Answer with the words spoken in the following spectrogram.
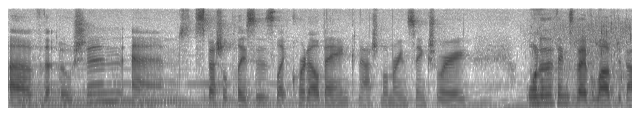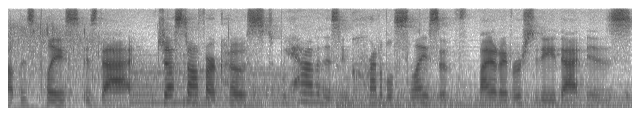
of the ocean and special places like Cordell Bank National Marine Sanctuary. One of the things that I've loved about this place is that just off our coast, we have this incredible slice of biodiversity that is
